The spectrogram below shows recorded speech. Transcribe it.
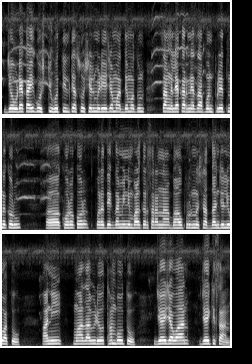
जेवढ्या काही गोष्टी होतील त्या सोशल मीडियाच्या माध्यमातून चांगल्या करण्याचा आपण प्रयत्न करू. खरोखर परत एकदा मी निंबाळकर सरांना भावपूर्ण श्रद्धांजली वाहतो. आणि माझा व्हिडिओ थांबवतो. जय जवान जय किसान.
